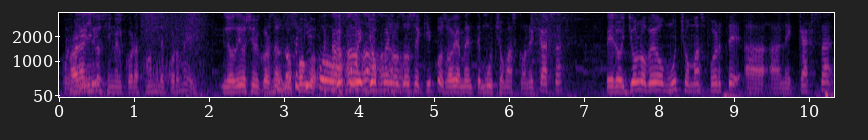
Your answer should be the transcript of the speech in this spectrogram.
con Ahora Jimmy. dilo sin el corazón de por medio. Lo digo sin el corazón. Los Lo dos pongo. equipos. Yo jugué, yo jugué en los dos equipos, obviamente mucho más con Necaxa, pero yo lo veo mucho más fuerte a, a Necaxa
